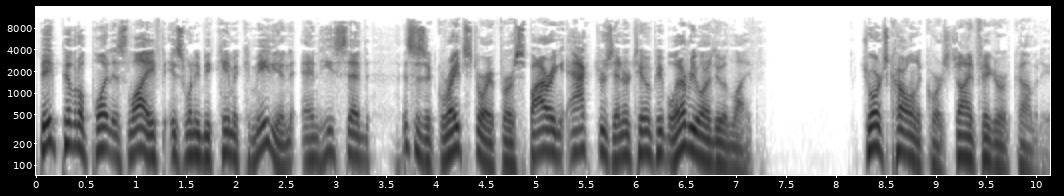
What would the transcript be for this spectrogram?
Big pivotal point in his life is when he became a comedian and he said, this is a great story for aspiring actors, entertainment people, whatever you want to do in life. George Carlin, of course, giant figure of comedy.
